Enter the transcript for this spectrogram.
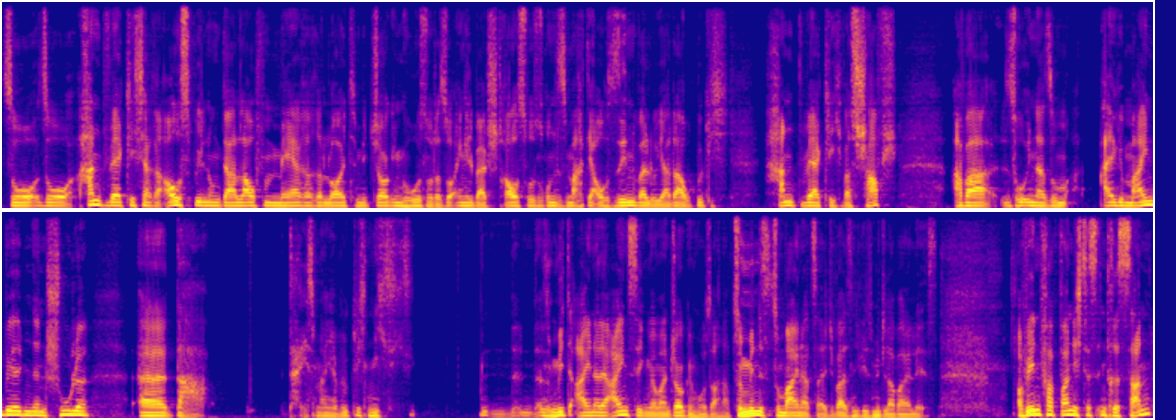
so, so handwerklichere Ausbildung, da laufen mehrere Leute mit Jogginghosen oder so Engelbert Straußhosen rum. Das macht ja auch Sinn, weil du ja da auch wirklich handwerklich was schaffst. Aber so in so einem allgemeinbildenden Schule, äh, da, da ist man ja wirklich nicht, also mit einer der einzigen, wenn man Jogginghose anhat. Zumindest zu meiner Zeit. Ich weiß nicht, wie es mittlerweile ist. Auf jeden Fall fand ich das interessant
